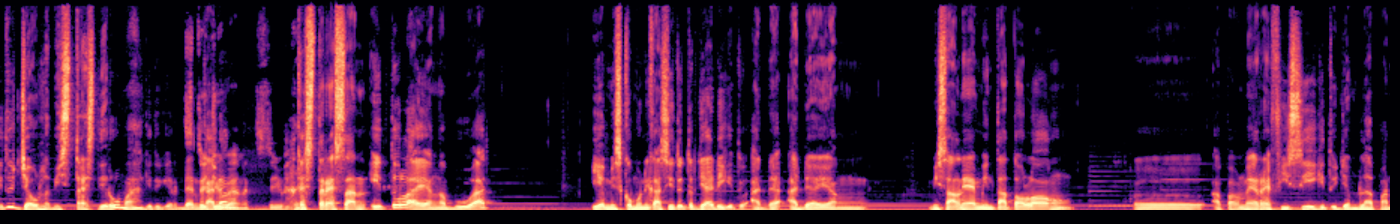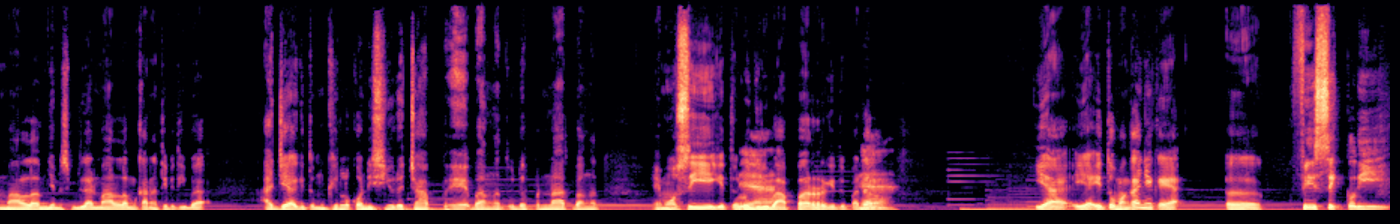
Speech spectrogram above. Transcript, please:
itu jauh lebih stres di rumah gitu Gir. dan setuju kadang banget setuju banget kestresan itulah yang ngebuat ya miskomunikasi itu terjadi gitu ada ada yang misalnya minta tolong eh, apa namanya revisi gitu jam 8 malam jam 9 malam karena tiba-tiba aja gitu mungkin lo kondisinya udah capek banget udah penat banget emosi gitu lo Iya. jadi baper gitu padahal Ya. ya ya itu makanya kayak eh, physically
